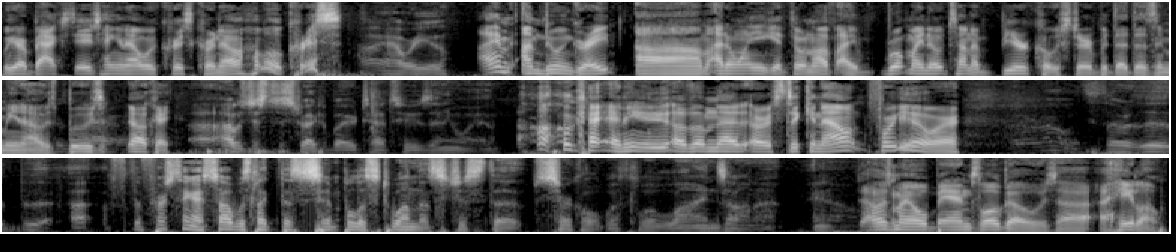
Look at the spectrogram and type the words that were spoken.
We are backstage hanging out with Chris Cornell. Hello, Chris. Hi, how are you? I'm I'm doing great. Um, I don't want you to get thrown off. I wrote my notes on a beer coaster, but that doesn't mean I was boozing. Okay, Uh, I was just distracted by your tattoos anyway. okay. Any of them that are sticking out for you, or it's the, the, the, uh, the first thing I saw was like the simplest one that's just the circle with little lines on it. You know. that was my old band's logo. It was uh, a halo.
